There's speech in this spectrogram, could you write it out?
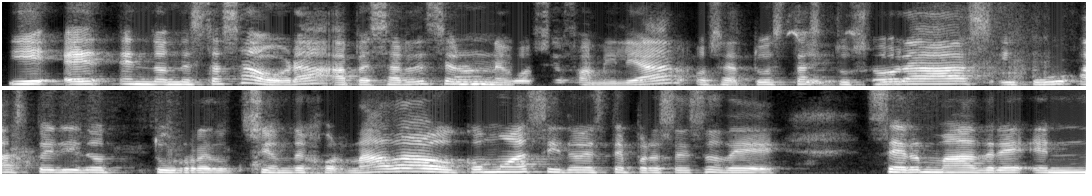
Y eh, en donde estás ahora, a pesar de ser un negocio familiar, o sea, tú estás tus horas y tú has pedido tu reducción de jornada o cómo ha sido este proceso de ser madre en,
